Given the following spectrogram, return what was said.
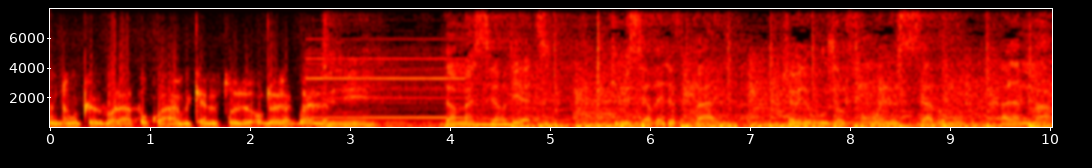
Donc euh, voilà pourquoi un week-end autour de Jacques Brel. Tenu dans ma serviette qui me servait de paille, j'avais le rouge au fond et le savon à la main.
